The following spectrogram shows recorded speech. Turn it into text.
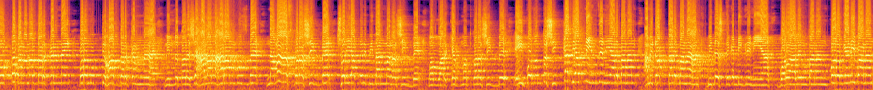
বক্তা বানানোর দরকার নাই, বড় মুক্তি নিম্নতরে সে হালাল হারাম বুঝবে, নামাজ পড়া শিখবে, শরীয়তের বিধান মানা শিখবে মা বাবার খেদমত করা শিখবে। এই পর্যন্ত শিক্ষা দিয়ে আপনি ইঞ্জিনিয়ার বানান, আমি ডক্টর বানান, বিদেশ থেকে ডিগ্রি নিয়ে, বড় আলেম বানান, বড় জ্ঞানী বানান,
